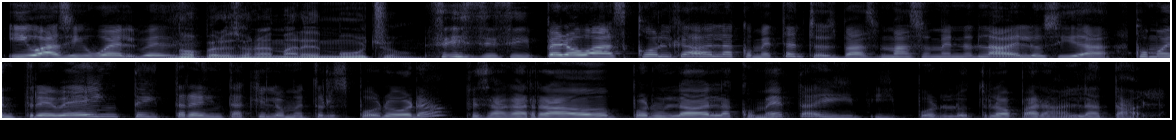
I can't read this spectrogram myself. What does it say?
y vas y vuelves. No, pero eso en el mar es mucho. Sí, sí, sí, pero vas colgado en la cometa, entonces vas más o menos la velocidad como entre 20 y 30 kilómetros por hora, pues agarrado por un lado de la cometa y, y por el otro lado parado en la tabla.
